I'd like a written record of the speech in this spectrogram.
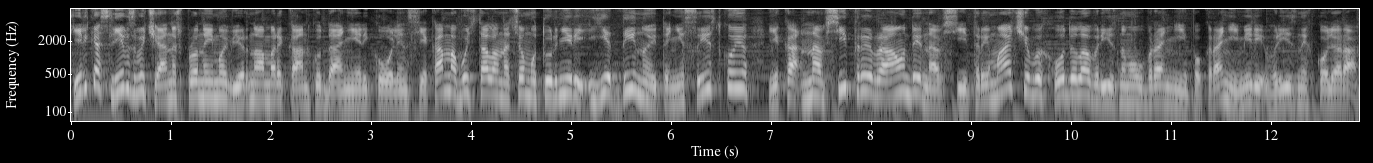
Кілька слів, звичайно ж, про неймовірну американку Даніель Колінс, яка, мабуть, стала на цьому турнірі єдиною тенісисткою, яка на всі три раунди, на всі три матчі виходила в різному вбранні, по крайній мірі в різних кольорах.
